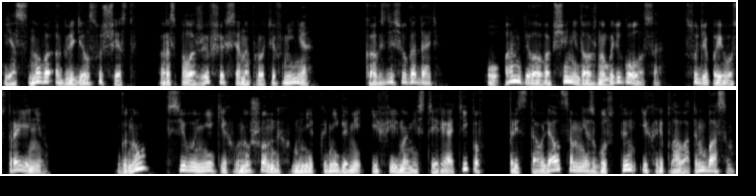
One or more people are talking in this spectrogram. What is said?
Я снова оглядел существ, расположившихся напротив меня. Как здесь угадать? У ангела вообще не должно быть голоса, судя по его строению. Гном, в силу неких внушенных мне книгами и фильмами стереотипов, представлялся мне с густым и хрипловатым басом.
